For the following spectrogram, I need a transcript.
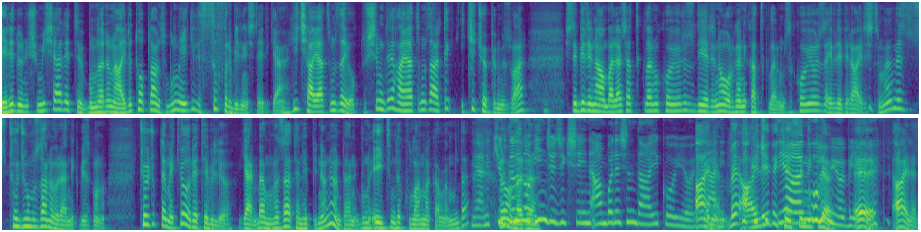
geri dönüşüm işareti, bunların ayrı toplantısı bununla ilgili sıfır bilinçteydik yani. Hiç hayatımızda yoktu. Şimdi hayatımızda artık iki çöpümüz var. İşte birine ambalaj atıklarını koyuyoruz, diğerine organik atıklarımızı koyuyoruz. Evde bir ayrıştırma ve çocuğumuzdan öğrendik biz bunu. Çocuk demek ki öğretebiliyor. Yani ben buna zaten hep inanıyorum da hani bunu eğitimde kullanmak anlamında. Yani kürdanın onları... o incecik şeyini ambalajın dahi koyuyor. Aynen yani, ve aileye de kesinlikle. Koymuyor bir yere. Evet aynen.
